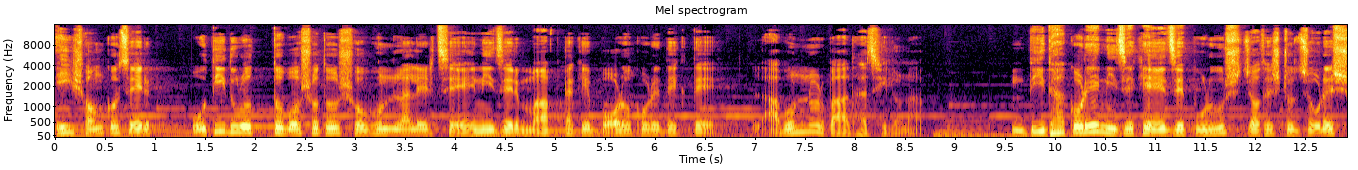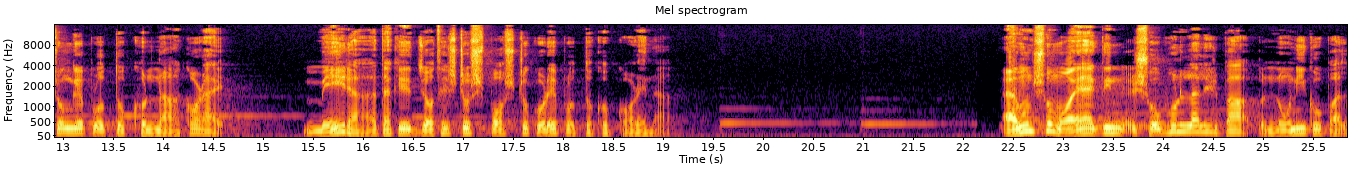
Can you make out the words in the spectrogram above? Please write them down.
এই সংকোচের অতি দূরত্ববশত শোভনলালের চেয়ে নিজের মাপটাকে বড় করে দেখতে লাবণ্যর বাধা ছিল না। দ্বিধা করে নিজেকে যে পুরুষ যথেষ্ট জোরের সঙ্গে প্রত্যক্ষ না করায়, মেয়েরা তাকে যথেষ্ট স্পষ্ট করে প্রত্যক্ষ করে না। এমন সময় একদিন শোভনলালের বাপ ননী গোপাল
